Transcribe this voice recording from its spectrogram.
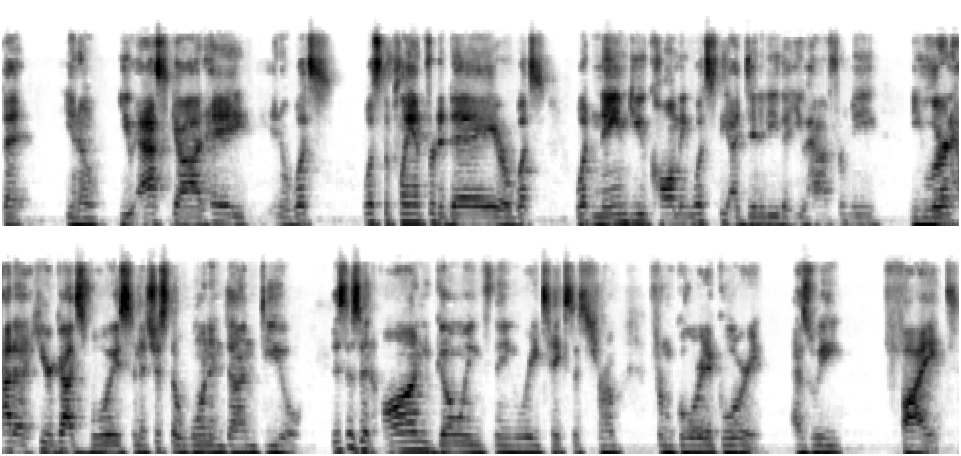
that, you know, you ask God, hey, you know, what's what's the plan for today or what's what name do you call me? What's the identity that you have for me? You learn how to hear God's voice, and it's just a one and done deal. This is an ongoing thing where He takes us from, from glory to glory as we fight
